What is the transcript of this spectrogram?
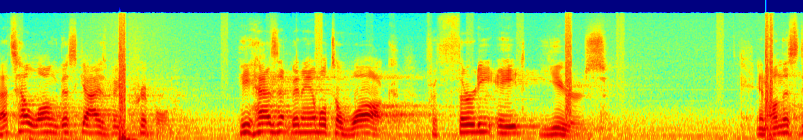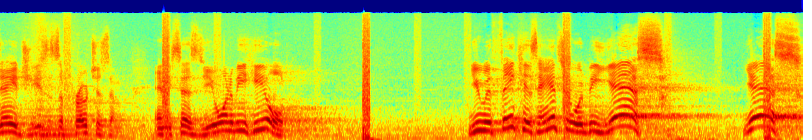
That's how long this guy's been crippled. He hasn't been able to walk for 38 years. And on this day, Jesus approaches him and he says, Do you want to be healed? You would think his answer would be yes, yes.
